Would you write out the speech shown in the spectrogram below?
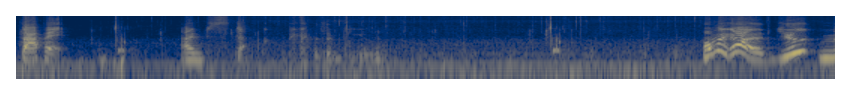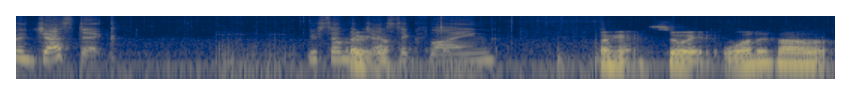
Stop it. I'm stuck because of you. Oh my god, you look majestic. You're so There we go. majestic flying. Okay, so wait, what about...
